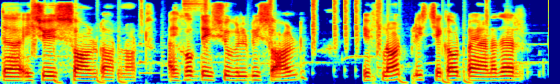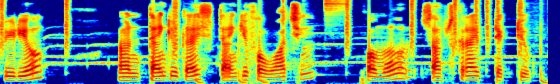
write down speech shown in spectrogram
the issue is solved or not. I hope the issue will be solved. If not please check out my another video. And thank you guys. Thank you for watching. For more subscribe techtube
